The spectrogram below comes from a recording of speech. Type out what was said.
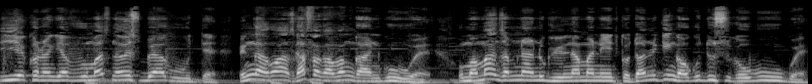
iye khona ngiyavuma sinawe sibuya kude bengingakwazi ngafaka abangani kuwe umamanzi amnandi ukudlula amaneti kodwana ukinga ukuthi usuke ubukwe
